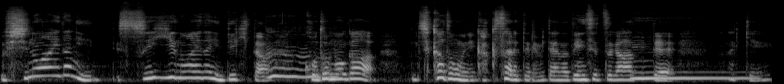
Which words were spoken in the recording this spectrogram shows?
牛の間に水牛の間にできた子供が地下道に隠されてるみたいな伝説があってなんだっけ？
